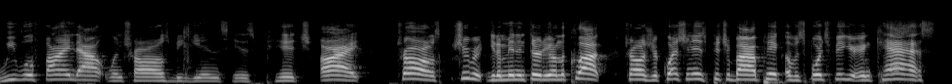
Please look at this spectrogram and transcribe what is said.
We will find out when Charles begins his pitch. All right, Charles Schubert, get a minute 30 on the clock. Charles, your question is a biopic of a sports figure and cast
